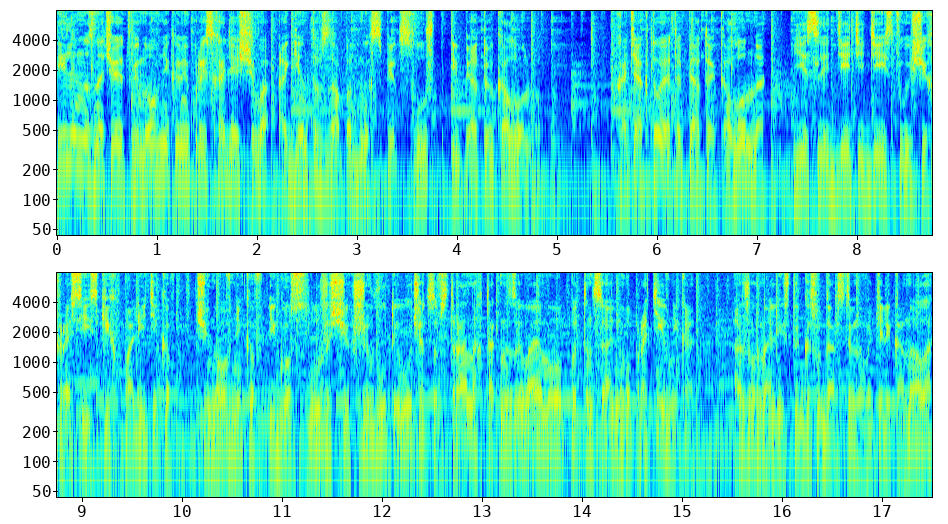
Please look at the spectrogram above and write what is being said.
Или назначают виновниками происходящего агентов западных спецслужб и пятую колонну – Хотя кто эта пятая колонна, если дети действующих российских политиков, чиновников и госслужащих живут и учатся в странах так называемого потенциального противника, а журналисты государственного телеканала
